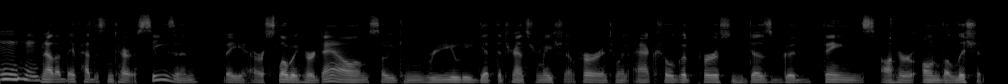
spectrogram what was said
Mm-hmm. Now that they've had this entire season, they are slowing her down so we can really get the transformation of her into an actual good person who does good things on her own volition.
